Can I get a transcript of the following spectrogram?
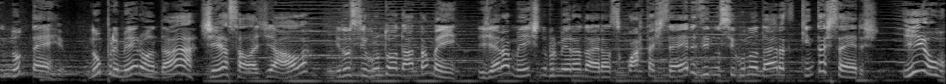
No térreo. No primeiro andar tinha sala de aula e no segundo andar também. E geralmente no primeiro andar eram as quartas séries e no segundo andar eram as quintas séries. E o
